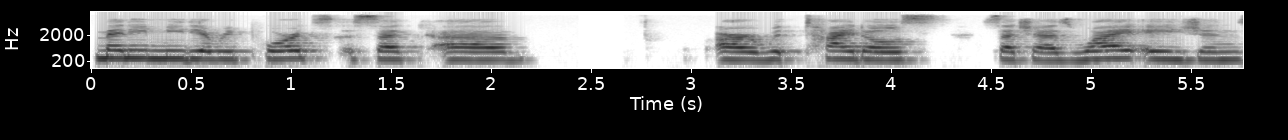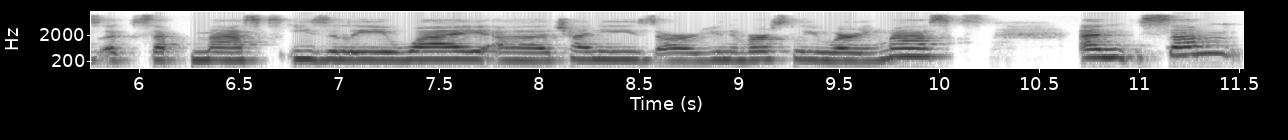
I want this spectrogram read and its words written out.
many media reports such, uh, are with titles such as why Asians accept masks easily, why uh, Chinese are universally wearing masks. And some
